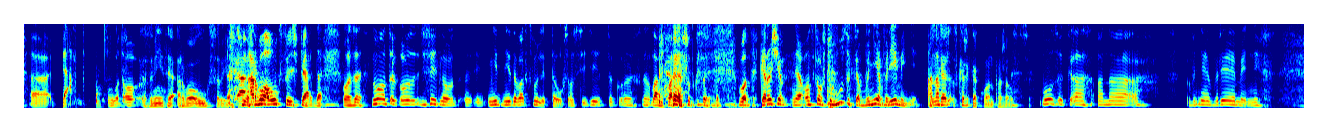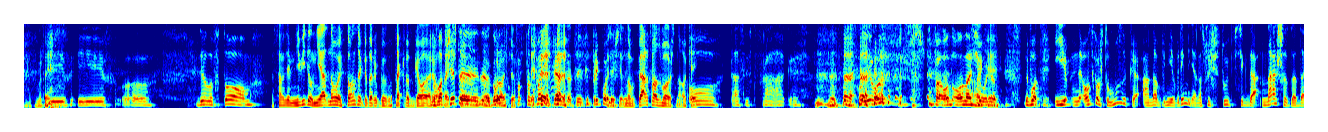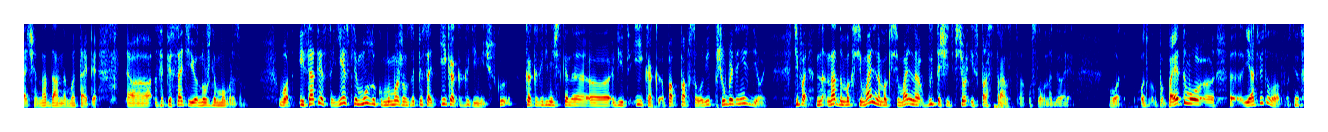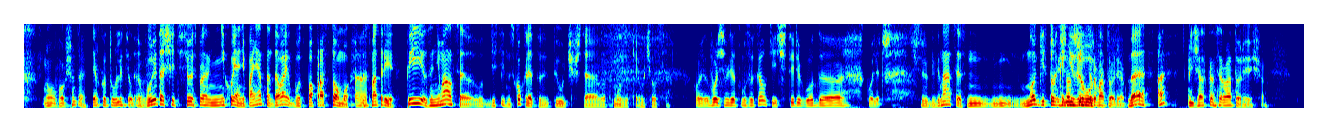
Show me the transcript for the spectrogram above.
э, пярт. Вот, о- Знаменитый Арво Уксович. а, Арво Ауксович Пярт, да. Вот, э, ну, он такой, он действительно, вот, э, не, не довоткнули Таукс, он сидит такой, ладно, плохая шутка, да. Вот, короче, э, он сказал, что музыка вне времени. Ну, Она, Скажи, скажи, как он, пожалуйста. Музыка, она вне времени. И, и дело в том... На самом деле, не видел ни одного эстонца, который бы вот так разговаривал. Ну, так вообще-то, что это, мы ну, против. посмотри Пярта, ты, ты приколишься. Ну, Пярт, возможно, окей. О, das ist Frage. Типа он, начал... Вот. И он сказал, что музыка, она вне времени, она существует всегда. Наша задача на данном этапе э, записать ее нужным образом. Вот. И, соответственно, если музыку мы можем записать и как академическую, как академический э, вид, и как поп- попсовый вид, почему бы это не сделать? Типа, на- надо максимально-максимально вытащить все из пространства, условно говоря. Вот. вот поэтому э, э, я ответил на вопрос, нет? Ну, в общем-то. Я куда-то улетел. Вытащить все из правильно, нихуя непонятно. Давай вот по-простому. А. Смотри, ты занимался, вот действительно, сколько лет ты, ты учишься вот музыке, учился? Ой, 8 лет музыкалки и 4 года колледж. 12? М, Многие столько И сейчас не живут. консерватория. Да? И сейчас консерватория еще.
